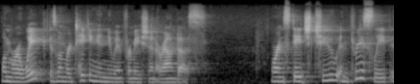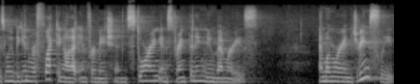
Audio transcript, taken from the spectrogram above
when we're awake is when we're taking in new information around us. Where in stage two and three sleep is when we begin reflecting on that information, storing and strengthening new memories. And when we're in dream sleep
